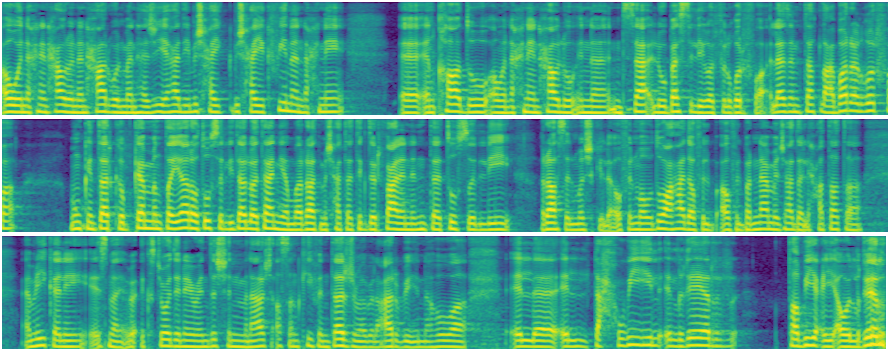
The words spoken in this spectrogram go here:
أو إن إحنا نحاول ان نحاربوا المنهجيه هذه مش حي... مش حيكفينا إن إحنا آه، انقاذوا أو إن إحنا نحاولوا إن نسائلوا بس اللي في الغرفة. لازم تطلع برا الغرفة. ممكن تركب كم من طيارة وتوصل لدولة تانية مرات مش حتى تقدر فعلا إن أنت توصل لرأس المشكلة. أو في الموضوع هذا أو في البرنامج هذا اللي حطته أمريكا اللي اسمه extraordinary rendition ما نعرفش أصلا كيف نترجمه بالعربي إنه هو التحويل الغير طبيعي أو الغير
